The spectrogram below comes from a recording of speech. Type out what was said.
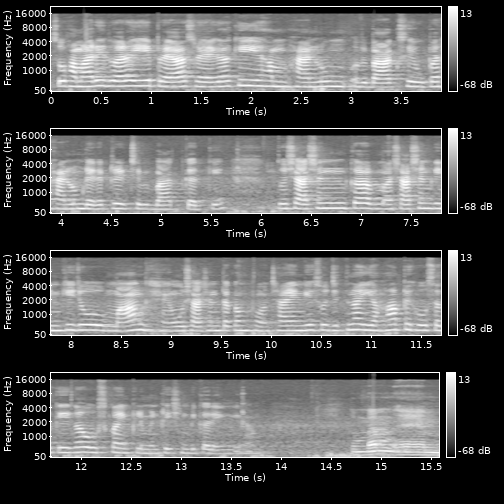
सो so, हमारे द्वारा ये प्रयास रहेगा कि हम हैंडलूम विभाग से ऊपर हैंडलूम डायरेक्टरेट से भी बात करके तो शासन का शासन इनकी जो मांग है वो शासन तक हम पहुंचाएँगे। सो जितना यहाँ पे हो सकेगा उसका इम्प्लीमेंटेशन भी करेंगे हम। तो मैम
